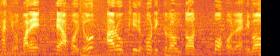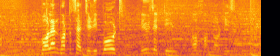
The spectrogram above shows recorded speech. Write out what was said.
থাকিব পাৰে? সেয়া হয়তো আৰক্ষীৰ সঠিক তদন্তত পোহৰলৈ আহিব। বলেন ভট্টাচাৰ্যৰ report news eighteen Assam north east.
